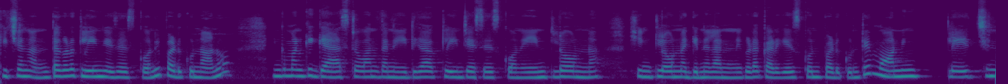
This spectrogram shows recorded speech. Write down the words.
కిచెన్ అంతా కూడా క్లీన్ చేసేసుకొని పడుకున్నాను. ఇంకా మనకి గ్యాస్ స్టవ్ అంతా నీట్గా క్లీన్ చేసేసుకొని ఇంట్లో ఉన్న షింక్లో ఉన్న గిన్నెలన్నీ కూడా కడిగేసుకొని పడుకుంటే మార్నింగ్ లేచిన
